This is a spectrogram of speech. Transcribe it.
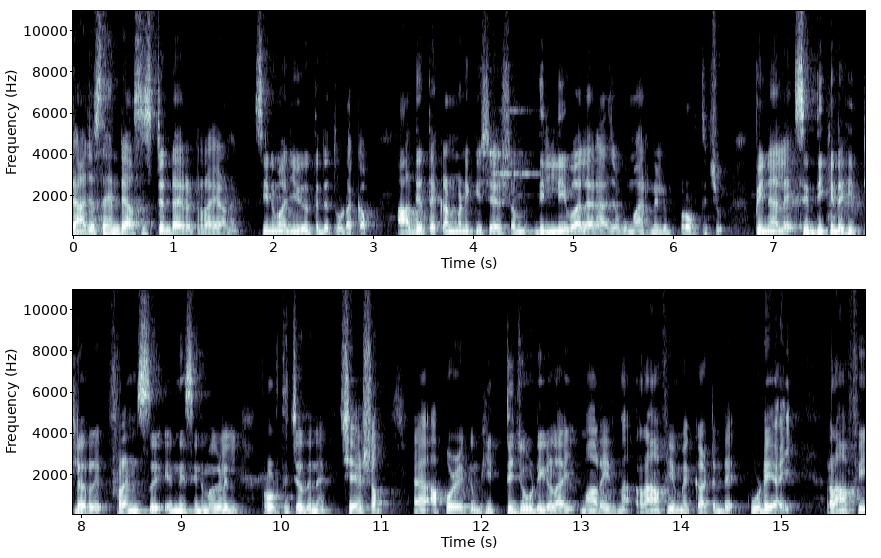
രാജസേന്റെ അസിസ്റ്റന്റ് ഡയറക്ടറായാണ് സിനിമാ ജീവിതത്തിന്റെ തുടക്കം. ആദ്യത്തെ കൺമണിക്ക് ശേഷം ദില്ലി വാല രാജകുമാരനിലും പ്രവർത്തിച്ചു. പിന്നാലെ സിദ്ദിഖിന്റെ ഹിറ്റ്ലർ ഫ്രണ്ട്സ് എന്നീ സിനിമകളിൽ പ്രവർത്തിച്ചതിന് ശേഷം അപ്പോഴേക്കും ഹിറ്റ് ജോഡികളായി മാറിയിരുന്ന റാഫി മെക്കാട്ടിന്റെ കൂടെയായി. റാഫി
